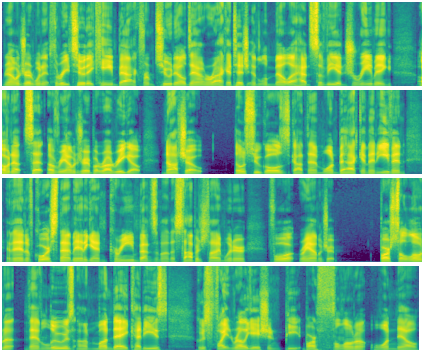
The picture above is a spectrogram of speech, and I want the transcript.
Real Madrid win it 3 2. They came back from 2 0 down. Rakitic and Lamela had Sevilla dreaming of an upset of Real Madrid, but Rodrigo, Nacho, those two goals got them one back and then even. And then, of course, that man again, Karim Benzema, the stoppage time winner for Real Madrid. Barcelona then lose on Monday. Cadiz, who's fighting relegation, beat Barcelona 1 0.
